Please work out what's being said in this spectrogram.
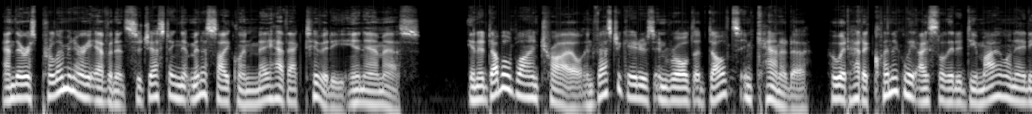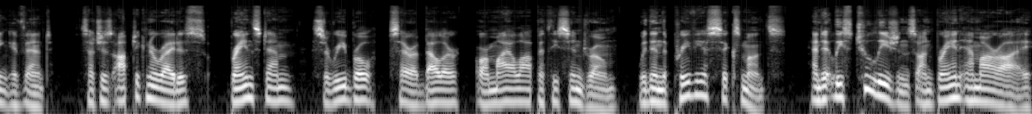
and there is preliminary evidence suggesting that minocycline may have activity in MS. In a double blind trial, investigators enrolled adults in Canada who had had a clinically isolated demyelinating event, such as optic neuritis brainstem, cerebral, cerebellar, or myelopathy syndrome within the previous six months, and at least two lesions on brain MRI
